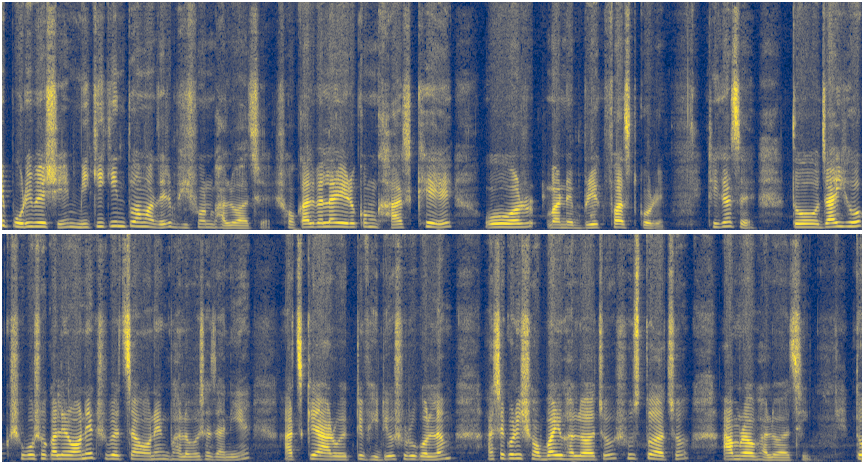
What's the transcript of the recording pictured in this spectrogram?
এই পরিবেশে মিকি কিন্তু আমাদের ভীষণ ভালো আছে। সকালবেলায় এরকম ঘাস খেয়ে ওর মানে ব্রেকফাস্ট করে, ঠিক আছে? তো যাই হোক, শুভ সকালের অনেক শুভেচ্ছা, অনেক ভালোবাসা জানিয়ে আজকে আরও একটি ভিডিও শুরু করলাম। আশা করি সবাই ভালো আছো, সুস্থ আছো, আমরাও ভালো আছি। তো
